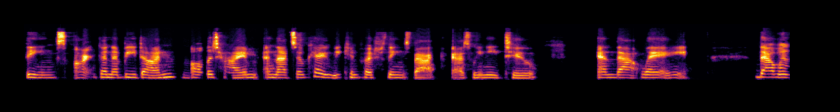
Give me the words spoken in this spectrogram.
things aren't going to be done mm-hmm. all the time. And that's okay. We can push things back as we need to. And that way, that was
